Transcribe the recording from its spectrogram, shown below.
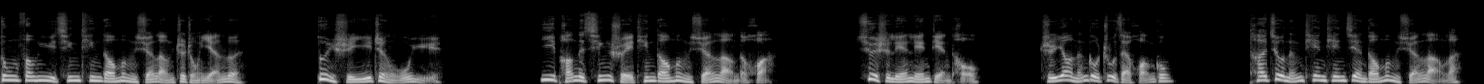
东方玉清听到孟玄朗这种言论，顿时一阵无语。一旁的清水听到孟玄朗的话，却是连连点头。只要能够住在皇宫，他就能天天见到孟玄朗了。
